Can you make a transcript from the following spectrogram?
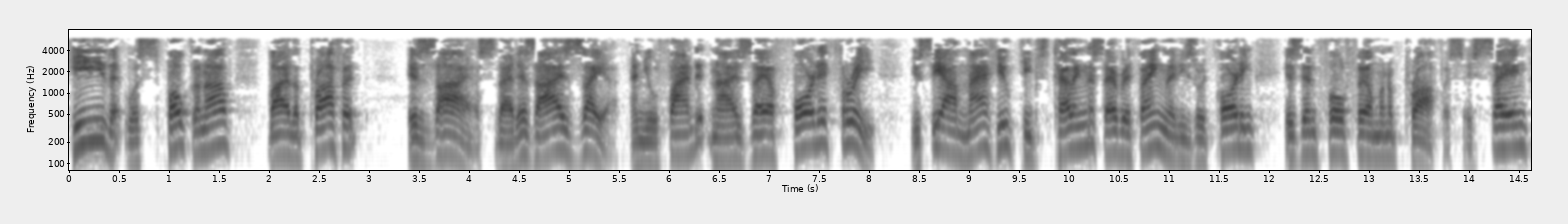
he that was spoken of by the prophet Isaiah, that is Isaiah, and you'll find it in Isaiah 43. You see how Matthew keeps telling us everything that he's recording is in fulfillment of prophecy, saying,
